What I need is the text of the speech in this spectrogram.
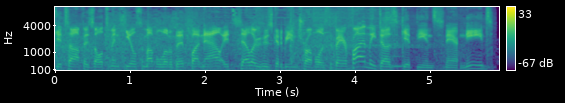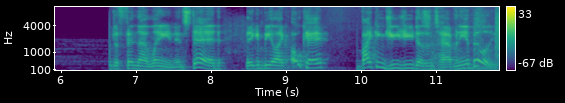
Gets off his ultimate, heals him up a little bit, but now it's Celery who's going to be in trouble as the Bear finally does get the ensnare needs. Defend that lane. Instead, they can be like, okay, Viking GG doesn't have any abilities.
